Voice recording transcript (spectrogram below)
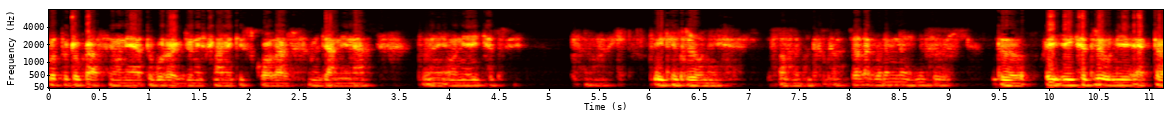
কতটুকু আছে, উনি এত বড় একজন ইসলামিক স্কলার, আমি জানি না। উনি- এই ক্ষেত্রে এই ক্ষেত্রে উনি চালা করেন না তো এই ক্ষেত্রে উনি একটা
